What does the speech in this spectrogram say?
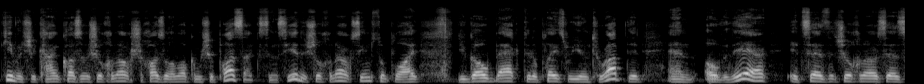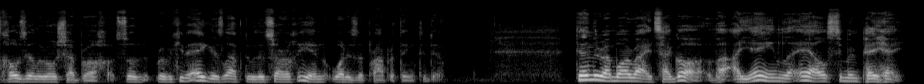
Shekan Kosav Shulchan Aruch Shepasak. Since here the Shulchan Aruch seems to imply you go back to the place where you interrupted, and over there it says that Shulchan Aruch says Chozel Rosh Bracha. So Rabbi Akiva Eger is left with the Tzarachian. What is the proper thing to do? Then the Ramah writes, Hago, va'ayin la'el simin pehei.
